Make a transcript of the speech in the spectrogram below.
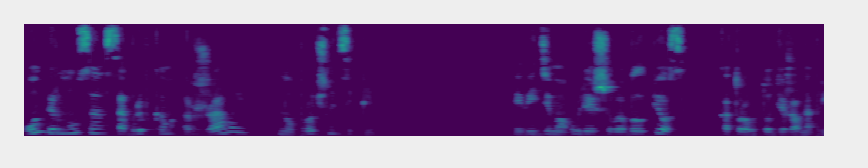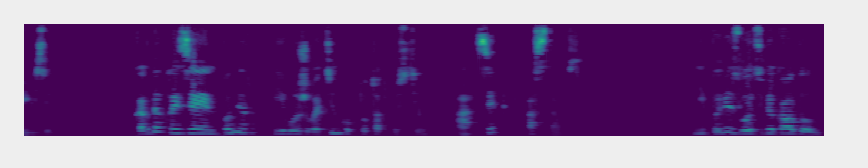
он вернулся с обрывком ржавой, но прочной цепи. Видимо, у Лешего был пес, которого тот держал на привязи. Когда хозяин помер, его животинку кто-то отпустил, а цепь осталась. «Не повезло тебе, колдун»,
